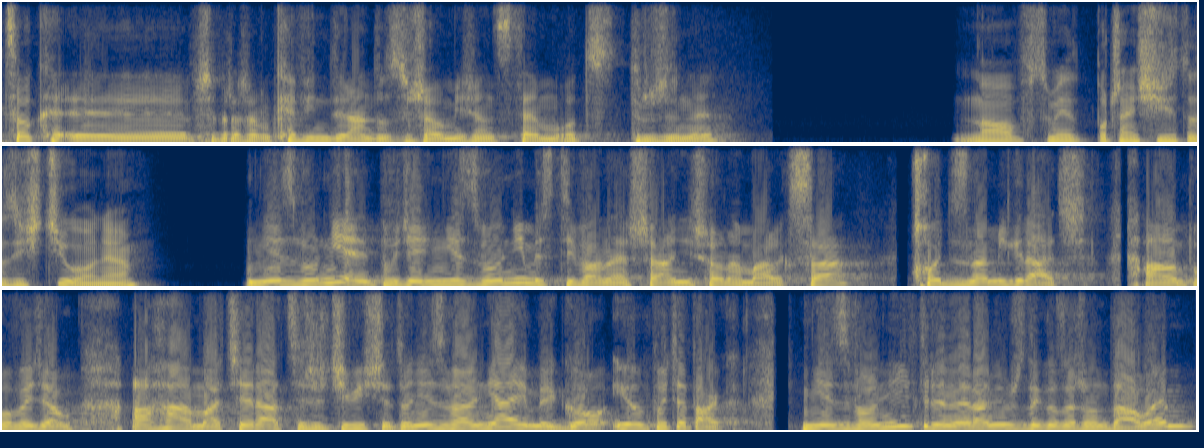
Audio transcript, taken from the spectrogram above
co yy, przepraszam, Kevin Durant usłyszał miesiąc temu od drużyny? No, w sumie po części się to ziściło, nie? Nie, zwol- nie powiedzieli, nie zwolnimy Steve'a Nasha ani Shona Marksa, chodź z nami grać. A on powiedział, aha, macie rację, rzeczywiście, to nie zwalniajmy go. I on powiedział tak, nie zwolnili trenera, już tego zażądałem,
